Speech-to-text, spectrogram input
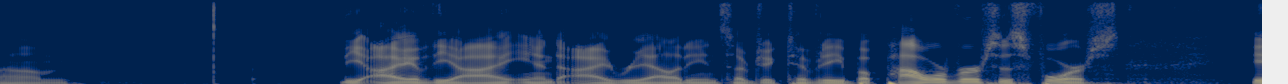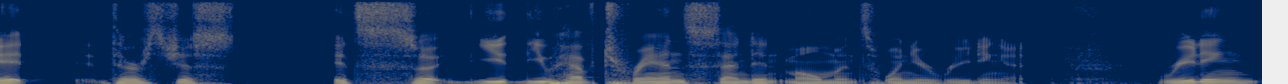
Um The Eye of the I and I Reality and Subjectivity, but Power versus Force, it there's just it's so, you you have transcendent moments when you're reading it. Reading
